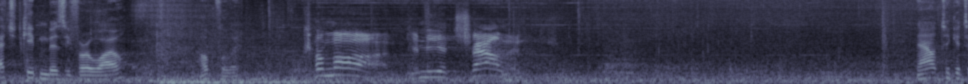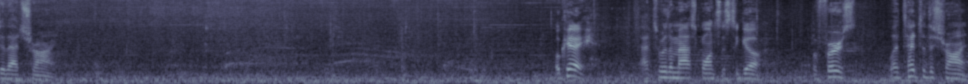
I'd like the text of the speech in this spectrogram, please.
That should keep him busy for a while. Hopefully. Come on, give me a challenge. Now to get to that shrine. Okay, that's where the mask wants us to go. But first, let's head to the shrine.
